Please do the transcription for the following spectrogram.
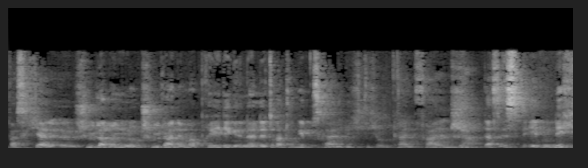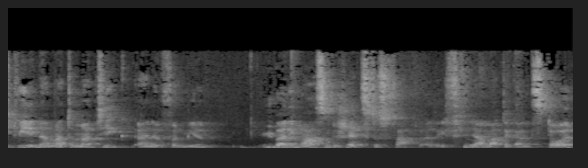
was ich ja äh, Schülerinnen und Schülern immer predige, in der Literatur gibt es kein richtig und kein falsch. Ja. Das ist eben nicht wie in der Mathematik eine von mir über die Maßen geschätztes Fach. Also ich finde ja Mathe ganz toll.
